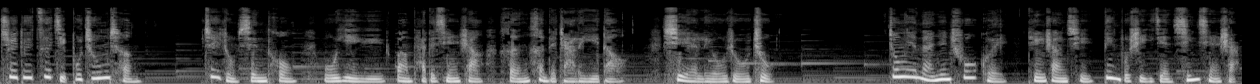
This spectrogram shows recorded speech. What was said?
却对自己不忠诚，这种心痛无异于往他的心上狠狠地扎了一刀，血流如注。中年男人出轨，听上去并不是一件新鲜事儿。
